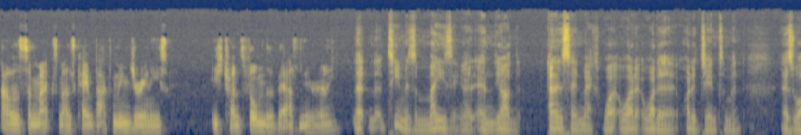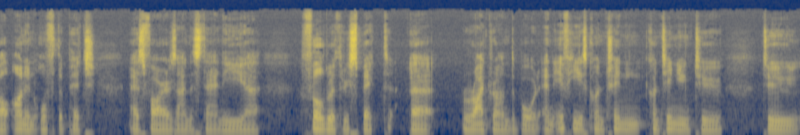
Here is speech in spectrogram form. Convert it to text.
Alan St Maximin's came back from injury and he's he's transformed a bit, hasn't he? Really? That the team is amazing, and, and yeah, Alan Saint Max, what what a, what a what a gentleman, as well on and off the pitch, as far as I understand, he uh, filled with respect uh, right round the board, and if he is continuing continuing to to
